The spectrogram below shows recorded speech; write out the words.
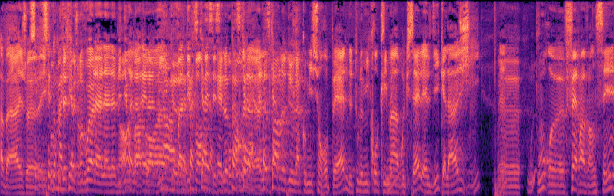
Ah bah, je, il faut peut-être que je revoie la, la, vidéo elle, par elle a dit que, déformer ses, elle, propos, elle, parle de la Commission européenne, de tout le microclimat à Bruxelles. Elle dit qu'elle a agi euh, pour euh, faire avancer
